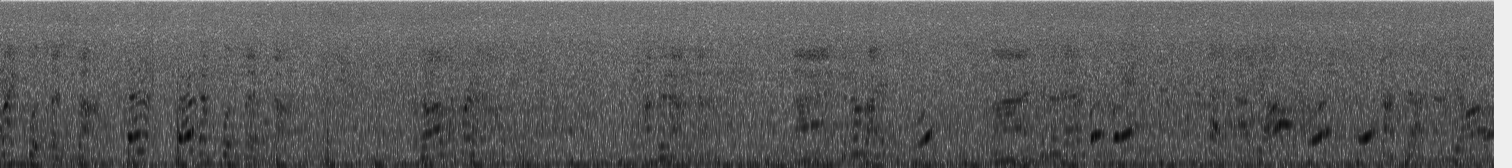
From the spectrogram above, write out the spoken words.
Right foot left side. Left foot left side it out now. Slide to the right. Slide to the left. Back now, y'all. Now, y'all.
